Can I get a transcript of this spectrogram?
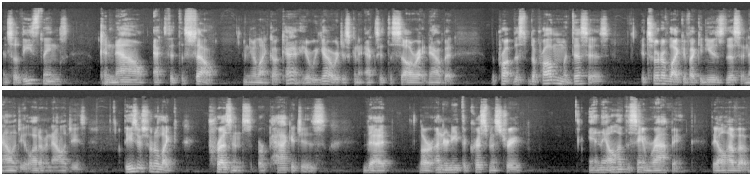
And so these things can now exit the cell. And you're like, okay, here we go. We're just going to exit the cell right now. But the, pro- this, the problem with this is, it's sort of like if I can use this analogy, a lot of analogies, these are sort of like presents or packages that are underneath the Christmas tree, and they all have the same wrapping. They all have a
